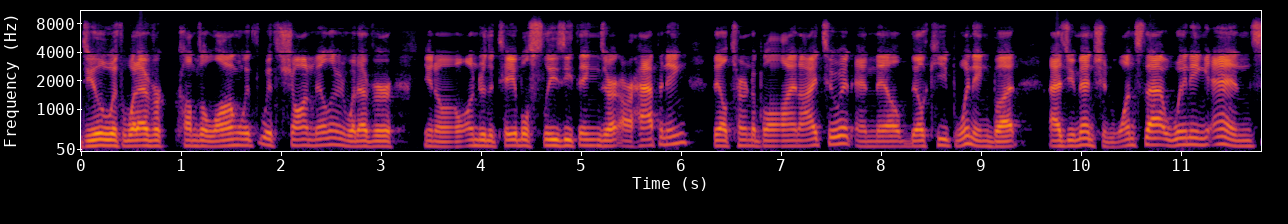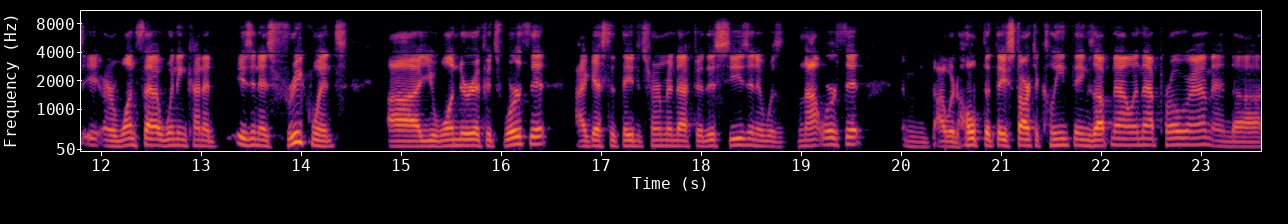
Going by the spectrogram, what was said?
deal with whatever comes along with with Sean Miller and whatever you know under the table sleazy things are, are happening. They'll turn a blind eye to it and they'll they'll keep winning. But as you mentioned, once that winning ends or once that winning kind of isn't as frequent, uh, you wonder if it's worth it. I guess that they determined after this season it was not worth it. And I would hope that they start to clean things up now in that program and, uh,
